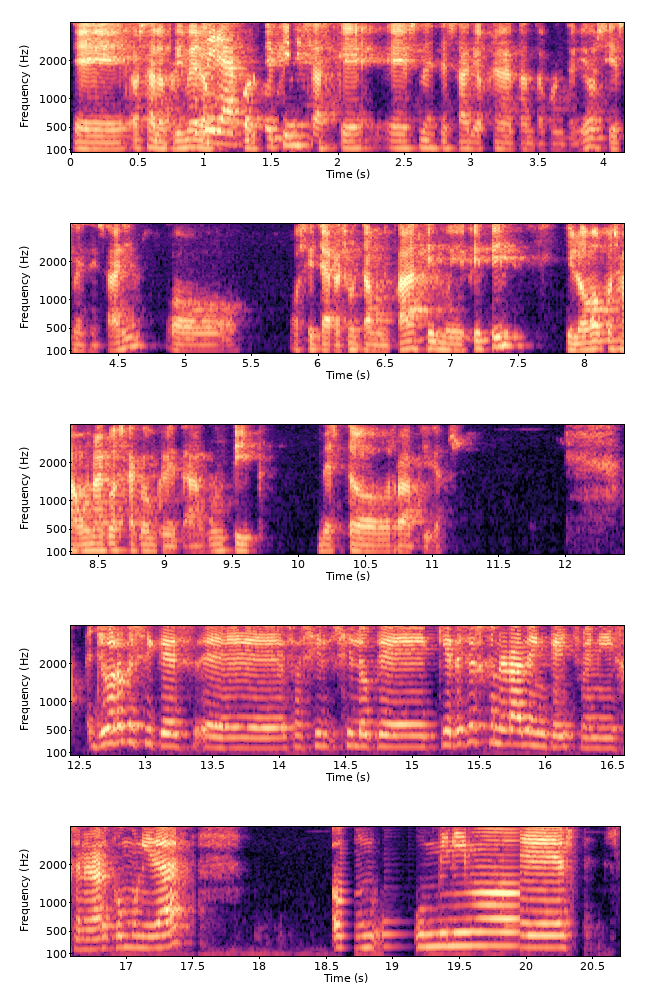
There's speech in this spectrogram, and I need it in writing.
eh, o sea, lo primero, ¿por qué piensas que es necesario generar tanto contenido? Si es necesario o, si te resulta muy fácil, muy difícil. Y luego, pues alguna cosa concreta, algún tip de estos rápidos. Yo creo que sí que es, eh, o sea, si, lo que quieres es generar engagement y generar comunidad, un, mínimo,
